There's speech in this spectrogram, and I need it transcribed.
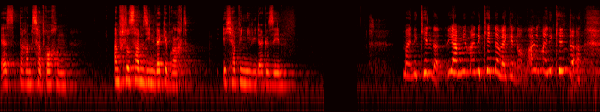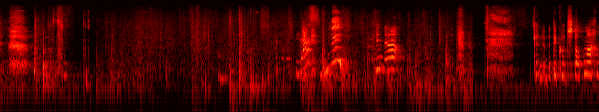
Er ist daran zerbrochen. Am Schluss haben sie ihn weggebracht. Ich habe ihn nie wieder gesehen. Meine Kinder, sie haben mir meine Kinder weggenommen, alle meine Kinder. Lass mich! Kinder! Können wir bitte kurz Stopp machen?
